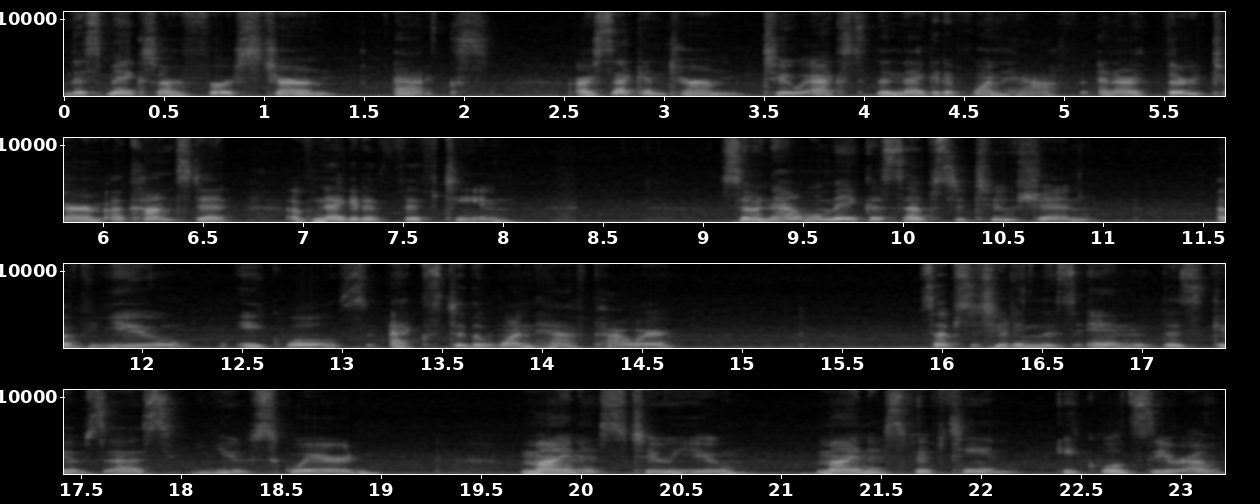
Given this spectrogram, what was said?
This makes our first term x our second term 2x to the negative 1 half, and our third term a constant of negative 15. So now we'll make a substitution of u equals x to the 1 half power. Substituting this in, this gives us u squared minus 2u minus 15 equals 0.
